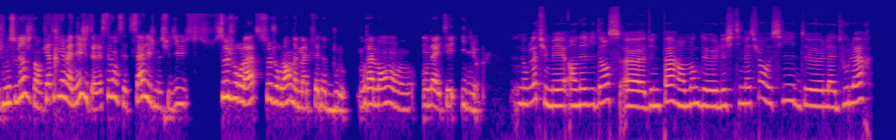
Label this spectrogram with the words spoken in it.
je me souviens, j'étais en quatrième année, j'étais restée dans cette salle et je me suis dit, ce jour-là, ce jour-là, on a mal fait notre boulot. Vraiment, on a été ignoble. Donc là, tu mets en évidence, euh, d'une part, un manque de légitimation aussi de la douleur.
